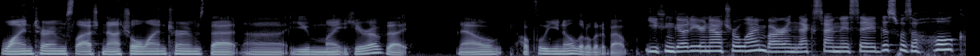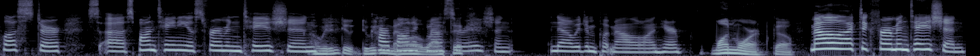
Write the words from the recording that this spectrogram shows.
wine terms slash natural wine terms that uh, you might hear of that now hopefully you know a little bit about. You can go to your natural wine bar, and next time they say this was a whole cluster, uh, spontaneous fermentation, Oh, we didn't do. Do we carbonic do malolactic? maceration. No, we didn't put mallow on here. One more. Go. Malolactic fermentation.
